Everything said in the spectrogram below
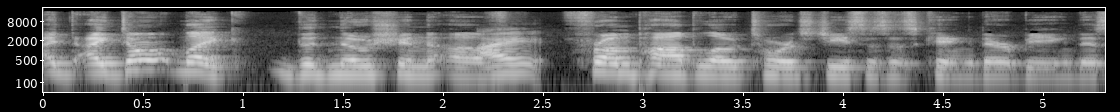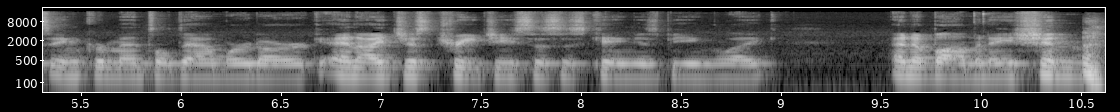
I, I don't like the notion of I- from Pablo towards Jesus as King there being this incremental downward arc, and I just treat Jesus as King as being like an abomination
